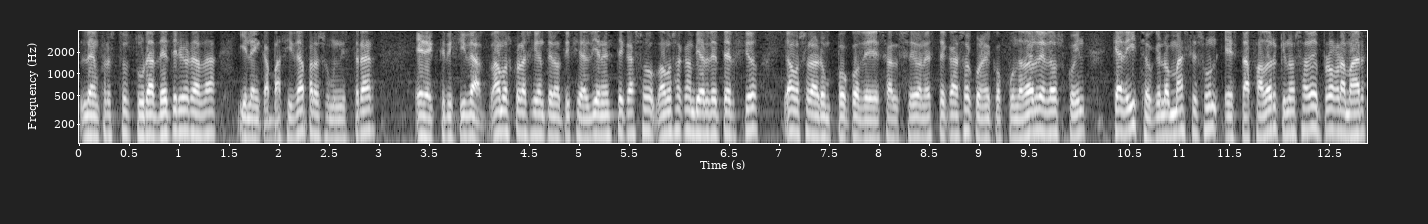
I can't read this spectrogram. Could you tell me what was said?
la infraestructura deteriorada y la incapacidad para suministrar electricidad. Vamos con la siguiente noticia del día. En este caso, vamos a cambiar de tercio y vamos a hablar un poco de salseo. En este caso, con el cofundador de Dogecoin, que ha dicho que Elon Musk es un estafador que no sabe programar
